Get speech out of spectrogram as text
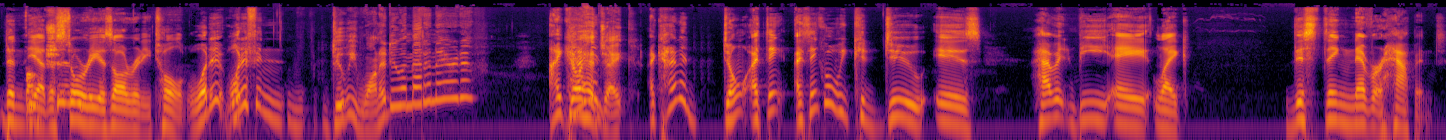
Then yeah, the story is already told. What if what if in Do we want to do a meta narrative? I Go ahead, Jake. I kind of don't. I think I think what we could do is have it be a like this thing never happened.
